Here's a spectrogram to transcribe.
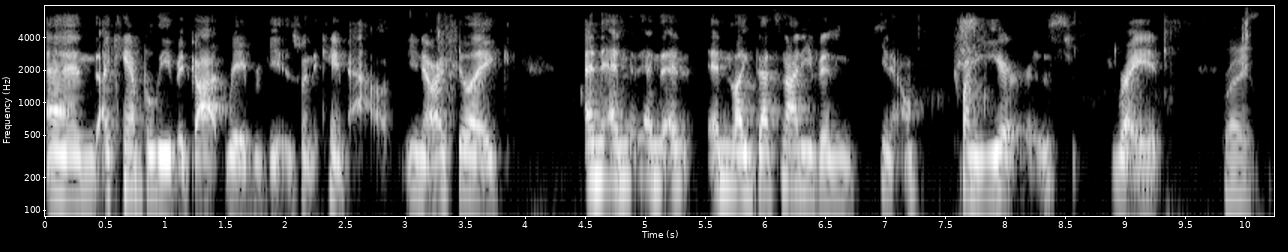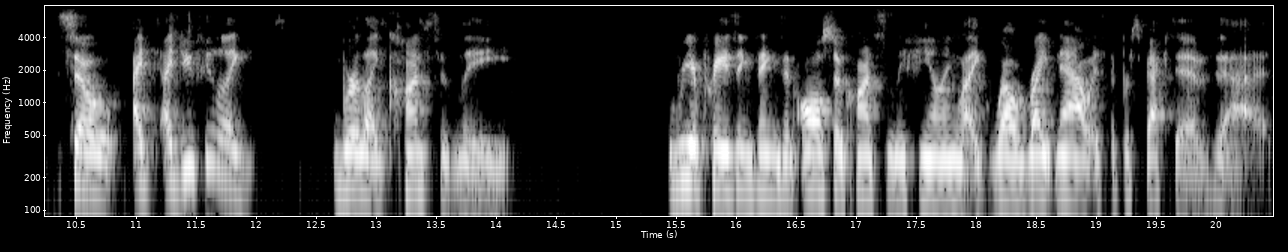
and I can't believe it got rave reviews when it came out. You know, I feel like, and and and and, and like that's not even you know 20 years, right? right So I I do feel like we're like constantly reappraising things and also constantly feeling like well right now is the perspective that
